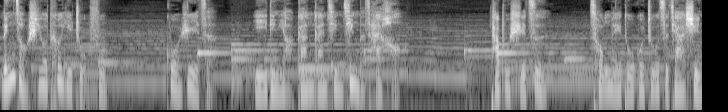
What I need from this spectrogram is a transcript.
临走时又特意嘱咐：过日子一定要干干净净的才好。她不识字，从没读过诸子家训。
